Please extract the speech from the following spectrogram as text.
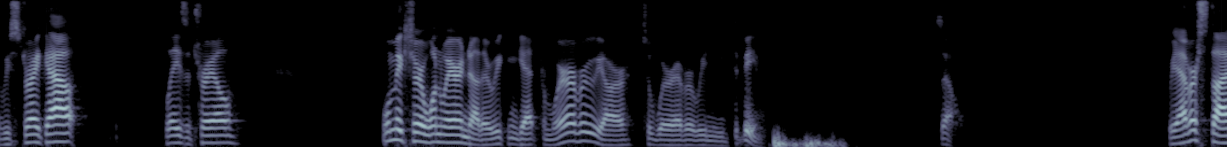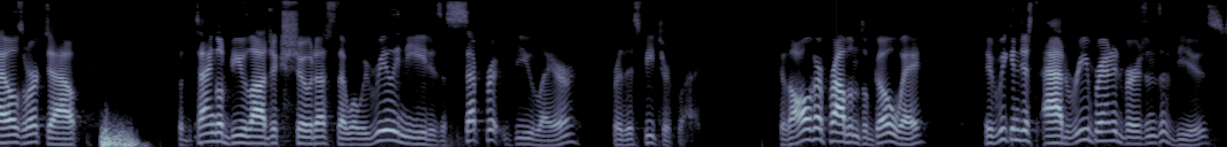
We strike out, blaze a trail, we'll make sure one way or another we can get from wherever we are to wherever we need to be. So, we have our styles worked out, but the tangled view logic showed us that what we really need is a separate view layer for this feature flag. Because all of our problems will go away if we can just add rebranded versions of views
